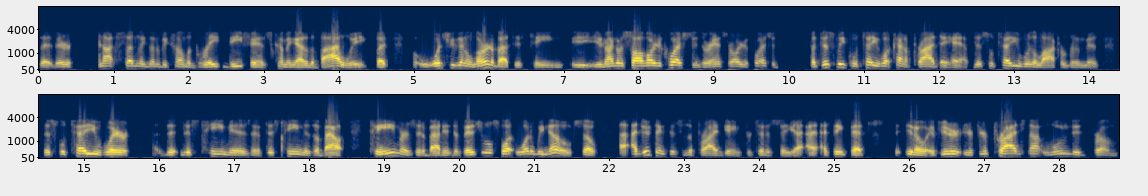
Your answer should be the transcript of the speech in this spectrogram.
That they're not suddenly going to become a great defense coming out of the bye week. But what you're going to learn about this team, you're not going to solve all your questions or answer all your questions. But this week will tell you what kind of pride they have. This will tell you where the locker room is. This will tell you where th- this team is, and if this team is about team or is it about individuals? What what do we know? So uh, I do think this is a pride game for Tennessee. I, I think that you know if your if your pride's not wounded from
